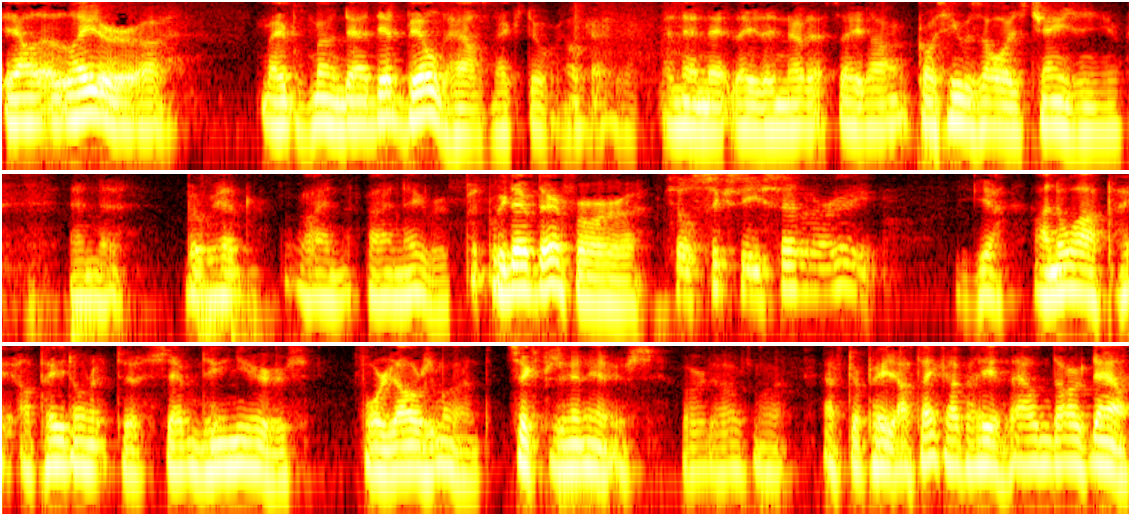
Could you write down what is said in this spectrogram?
yeah, later, uh, Mabel's mom and dad did build a house next door. Okay. And then they, they didn't know that stay long. Of course, he was always changing you, and uh, but we had fine fine neighbors. But we lived there for uh, Till sixty-seven or eight. yeah. I know I pay, I paid on it to seventeen years, forty dollars a month, six percent interest, forty dollars a month. After I paid, I think I paid a thousand dollars down.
